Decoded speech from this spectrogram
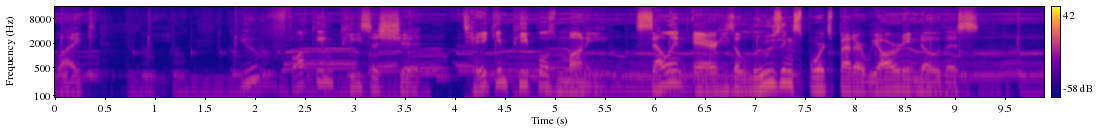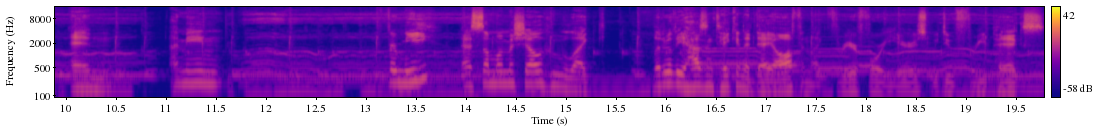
like, you fucking piece of shit. Taking people's money, selling air. He's a losing sports bettor. We already know this. And I mean, for me, as someone, Michelle, who like literally hasn't taken a day off in like three or four years, we do free picks.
